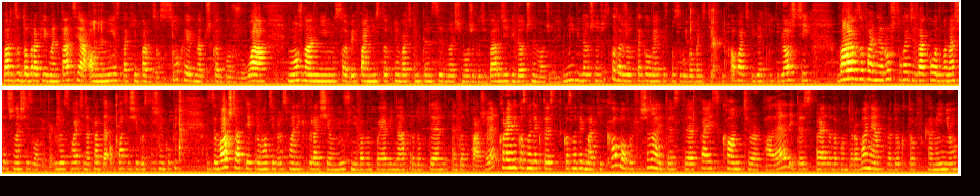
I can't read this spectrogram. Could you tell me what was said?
Bardzo dobra pigmentacja, on nie jest taki bardzo suchy jak na przykład Bourjois. Można nim sobie fajnie stopniować intensywność, może być bardziej widoczny, może być mniej widoczny. Wszystko zależy od tego, w jaki sposób go będziecie aplikować i w jakiej ilości. Bardzo fajny róż, słuchajcie, za około 12-13 zł. Także słuchajcie, naprawdę opłaca się go strasznie kupić, zwłaszcza w tej promocji w Rossmanie, która się już niebawem pojawi na produkty do twarzy. Kolejny kosmetyk to jest kosmetyk marki Kobo Professional i to jest e, Face Contour Palette i to jest paleta do konturowania produktów w kamieniu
